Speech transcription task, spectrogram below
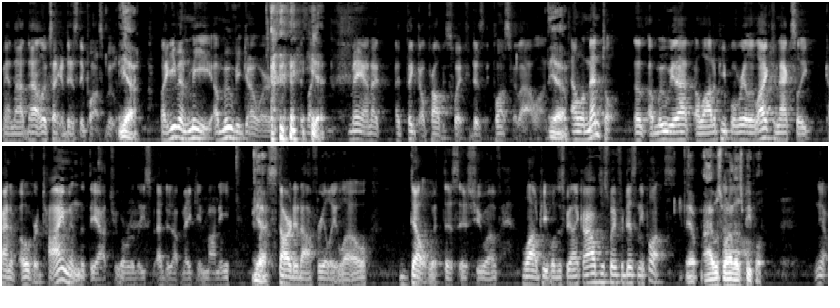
man, that, that looks like a Disney Plus movie. Yeah. Like even me, a moviegoer, is like, Yeah. man, I, I think I'll probably just wait for Disney Plus for that one. Yeah. Elemental, a, a movie that a lot of people really liked and actually kind of over time in the theatrical release ended up making money. Yeah. Started off really low, dealt with this issue of a lot of people just being like, I'll just wait for Disney Plus. Yep. I was one of those people. Yeah, know,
